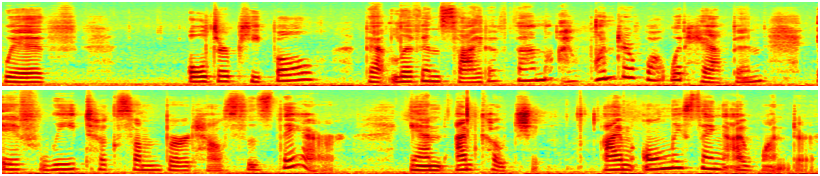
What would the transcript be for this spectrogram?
with older people that live inside of them, I wonder what would happen if we took some birdhouses there. And I'm coaching. I'm only saying I wonder.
